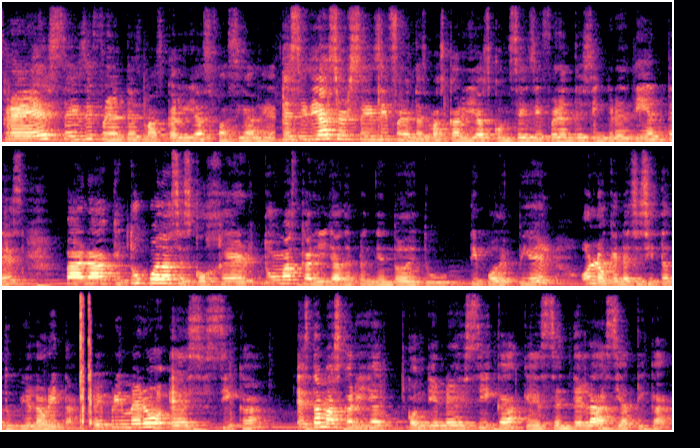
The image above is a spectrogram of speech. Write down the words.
Creé 6 diferentes mascarillas faciales. Decidí hacer 6 diferentes mascarillas con 6 diferentes ingredientes para que tú puedas escoger tu mascarilla dependiendo de tu tipo de piel o lo que necesita tu piel ahorita. El primero es Zika. Esta mascarilla contiene Zika, que es centela asiática,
